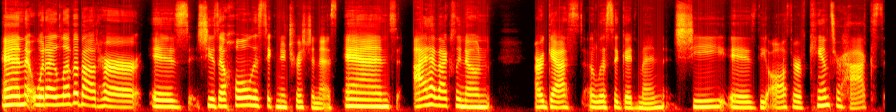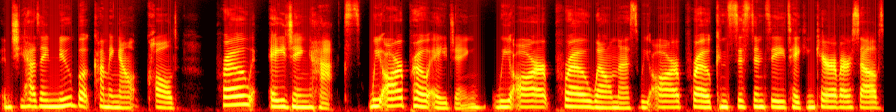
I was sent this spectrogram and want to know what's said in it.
And what I love about her is she is a holistic nutritionist and I have actually known our guest, Elissa Goodman. She is the author of Cancer Hacks, and she has a new book coming out called Pro Aging Hacks. We are pro aging, we are pro wellness, we are pro consistency, taking care of ourselves.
